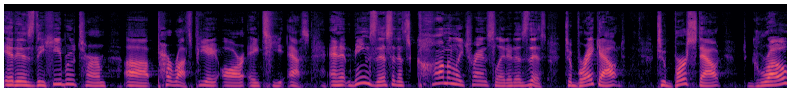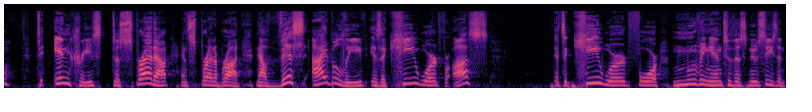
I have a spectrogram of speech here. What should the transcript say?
it is the Hebrew term uh, parats, P A R A T S. And it means this, and it's commonly translated as this to break out, to burst out, to grow, to increase, to spread out, and spread abroad. Now, this, I believe, is a key word for us. It's a key word for moving into this new season,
